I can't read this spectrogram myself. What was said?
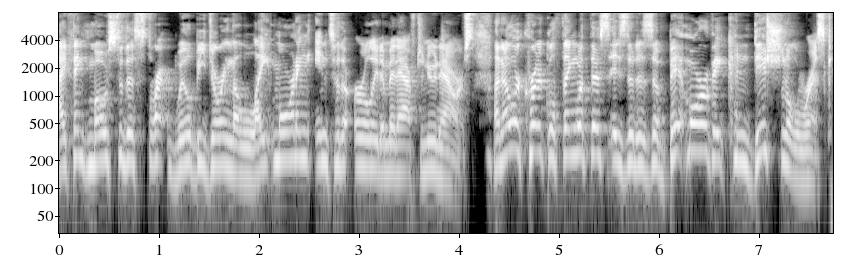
I think most of this threat will be during the late morning into the early to mid-afternoon hours. Another critical thing with this is that it is a bit more of a conditional risk,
